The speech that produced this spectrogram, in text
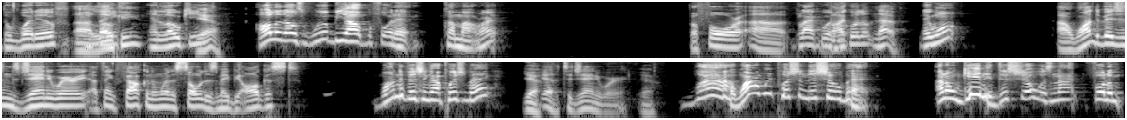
the What If Uh, think, Loki? and Loki. yeah. all of those will be out before that come out, right? Before uh, Black Widow. Black Widow? No. They won't. Uh, WandaVision's January. I think Falcon and Winter Soldier is maybe August. WandaVision got pushed back. Yeah. Yeah, to January. Yeah. Why? Why are we pushing this show back? I don't get it. This show is not for the.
